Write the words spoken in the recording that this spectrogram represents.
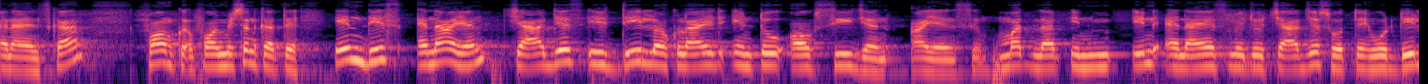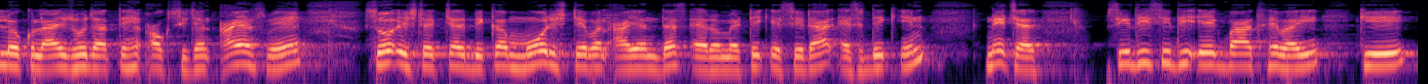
एनायंस का फॉर्म फॉर्मेशन करते हैं। In this anion charges is delocalize into oxygen ions मतलब इन इन एनायंस में जो चार्जेस होते हैं, वो डी लोकलाइज हो जाते हैं ऑक्सीजन आयंस में। So structure become more stable ion thus aromatic acid are acidic in nature सीधी सीधी एक बात है भाई कि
